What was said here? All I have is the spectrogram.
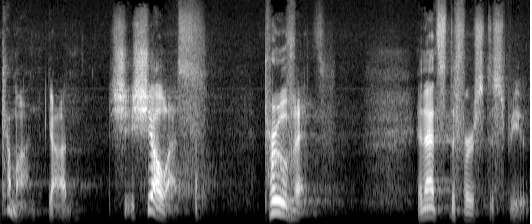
Come on, God. Sh- show us. Prove it. And that's the first dispute.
